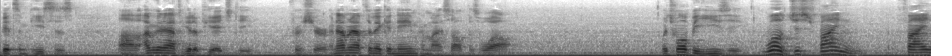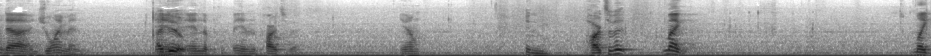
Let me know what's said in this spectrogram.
bits and pieces, uh, I'm gonna have to get a PhD for sure, and I'm gonna have to make a name for myself as well, which won't be easy. Well, just find find uh, enjoyment. I do. in the in the parts of it. You know, In parts of it, like like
